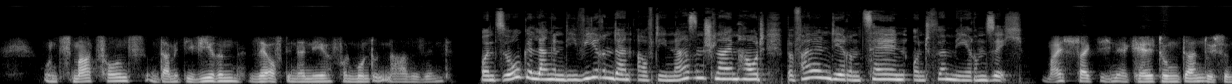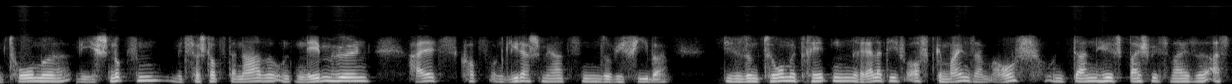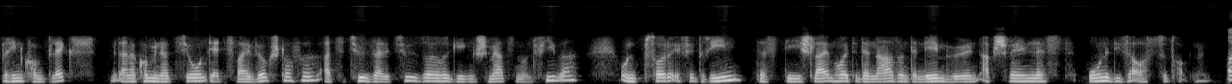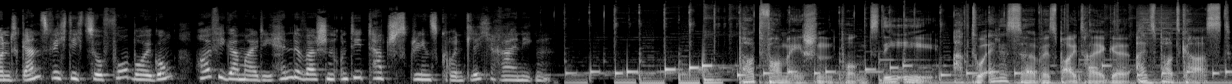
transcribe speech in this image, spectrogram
und Smartphones und damit die Viren sehr oft in der Nähe von Mund und Nase sind. Und so gelangen die Viren dann auf die Nasenschleimhaut, befallen deren Zellen und vermehren sich. Meist zeigt sich eine Erkältung dann durch Symptome wie Schnupfen mit verstopfter Nase und Nebenhöhlen, Hals, Kopf- und Gliederschmerzen sowie Fieber. Diese Symptome treten relativ oft gemeinsam auf und dann hilft beispielsweise Aspirinkomplex mit einer Kombination der zwei Wirkstoffe Acetylsalicylsäure gegen Schmerzen und Fieber und Pseudoephedrin, das die Schleimhäute der Nase und der Nebenhöhlen abschwellen lässt, ohne diese auszutrocknen. Und ganz wichtig zur Vorbeugung, häufiger mal die Hände waschen und die Touchscreens gründlich reinigen. Podformation.de Aktuelle Servicebeiträge als Podcast.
